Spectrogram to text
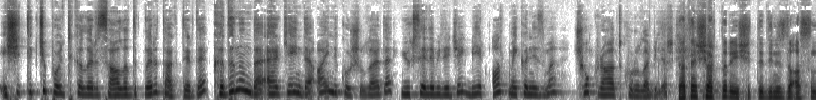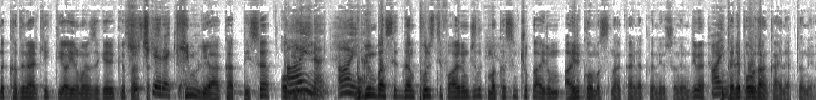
eşitlikçi politikaları sağladıkları takdirde kadının da erkeğin de aynı koşullarda yükselebilecek bir alt mekanizma çok rahat kurulabilir. Zaten şartları eşitlediğinizde aslında kadın erkek diye ayırmanıza gerek yok Hiç aslında. gerek yok. Kim liyakatlıysa o aynen, gelecek. Aynen, Bugün bahsedilen pozitif ayrımcılık makasın çok ayrım ayrık olmasından kaynaklanıyor sanıyorum değil mi? Aynen. Bu talep oradan kaynaklanıyor.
